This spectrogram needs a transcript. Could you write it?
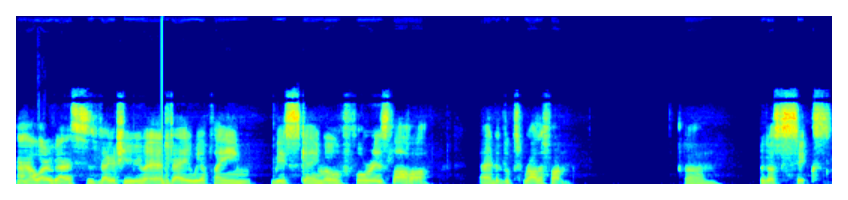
Hello guys, this is Vagga2, and today we are playing this game of Floor is Lava, and it looks rather fun. Um, we got six.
